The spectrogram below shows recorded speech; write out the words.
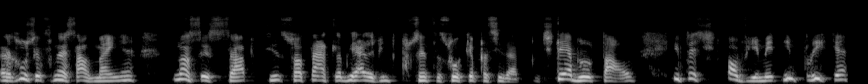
a Rússia fornece à Alemanha, não sei se sabe que só está a trabalhar a 20% da sua capacidade. Isto é brutal e, portanto, isto obviamente implica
